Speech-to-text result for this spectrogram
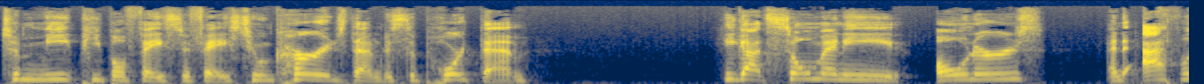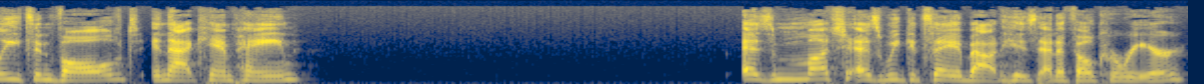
to meet people face to face, to encourage them, to support them. He got so many owners and athletes involved in that campaign. As much as we could say about his NFL career,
